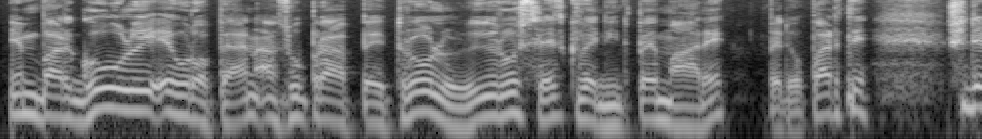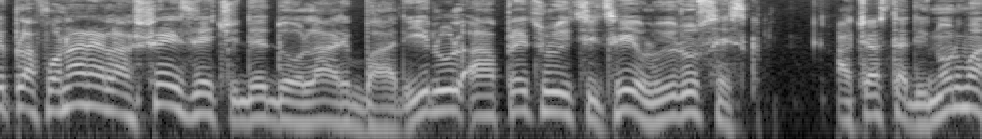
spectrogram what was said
embargoului european asupra petrolului rusesc venit pe mare, pe de o parte, și de plafonarea la 60 de dolari barilul a prețului țițeiului rusesc. Aceasta din urmă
